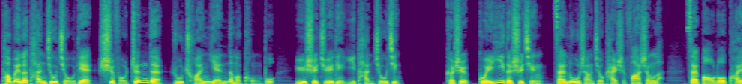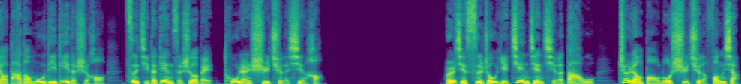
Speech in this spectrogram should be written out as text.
他为了探究酒店是否真的如传言那么恐怖，于是决定一探究竟。可是诡异的事情在路上就开始发生了，在保罗快要达到目的地的时候，自己的电子设备突然失去了信号。而且四周也渐渐起了大雾，这让保罗失去了方向，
